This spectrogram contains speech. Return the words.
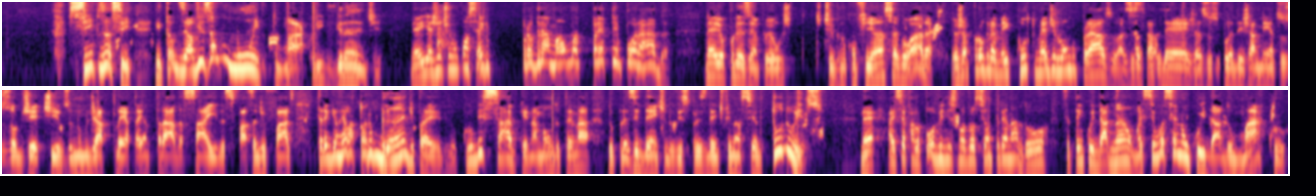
Simples assim. Então, dizer, uma visão muito macro e grande. Né? E a gente não consegue programar uma pré-temporada. Né? Eu, por exemplo, eu tive no Confiança agora, eu já programei curto, médio e longo prazo, as estratégias, os planejamentos, os objetivos, o número de atleta, entrada, saída, se passa de fase. Entreguei um relatório grande para ele. O clube sabe que é na mão do treinar, do presidente, do vice-presidente financeiro, tudo isso. Né? Aí você fala, pô, Vinícius, mas você é um treinador, você tem cuidar. Não, mas se você não cuidar do macro,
